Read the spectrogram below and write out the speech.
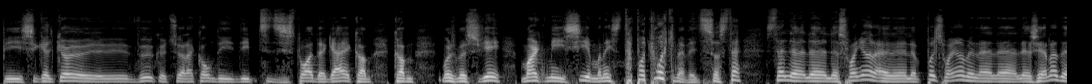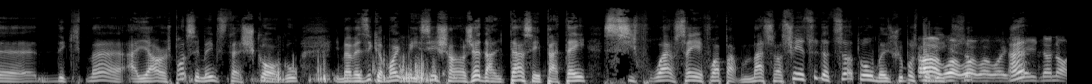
Puis si quelqu'un euh, veut que tu racontes des, des petites histoires de guerre, comme, comme moi je me souviens, Mark Macy, c'était pas toi qui m'avais dit ça, c'était, le, le, le soignant, le, le- pas le soignant, mais le, le- le gérant d'équipement ailleurs. Je pense que c'est même c'était à Chicago. Il m'avait dit que Mark Macy changeait dans le temps ses patins six fois, cinq fois par match. T'en souviens-tu de ça, toi? Ben, je sais pas si Ah, ouais, ça. ouais, ouais, ouais. Hein? Non, non,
